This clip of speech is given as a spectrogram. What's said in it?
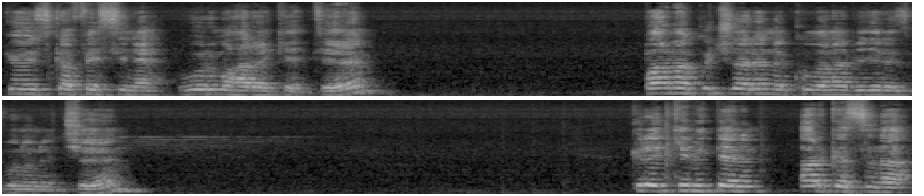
göğüs kafesine vurma hareketi. Parmak uçlarını kullanabiliriz bunun için. Kürek kemiklerinin arkasına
